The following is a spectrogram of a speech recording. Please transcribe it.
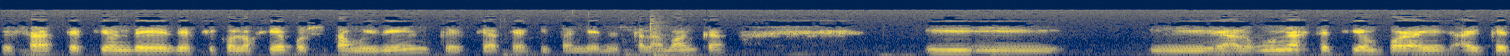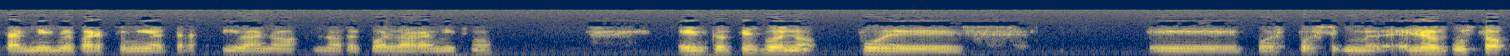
esa sección de, psicología pues está muy bien que se hace aquí también en Salamanca y, y alguna sección por ahí hay que también me parece muy atractiva no no recuerdo ahora mismo Entonces, bueno, pues eh, pues pues los gusto,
